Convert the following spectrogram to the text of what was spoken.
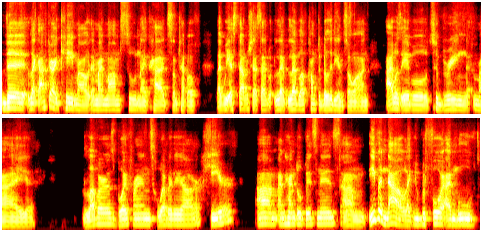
the like after I came out and my mom soon like had some type of like we established that side level of comfortability and so on. I was able to bring my lovers, boyfriends, whoever they are, here um, and handle business. Um, even now, like before I moved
